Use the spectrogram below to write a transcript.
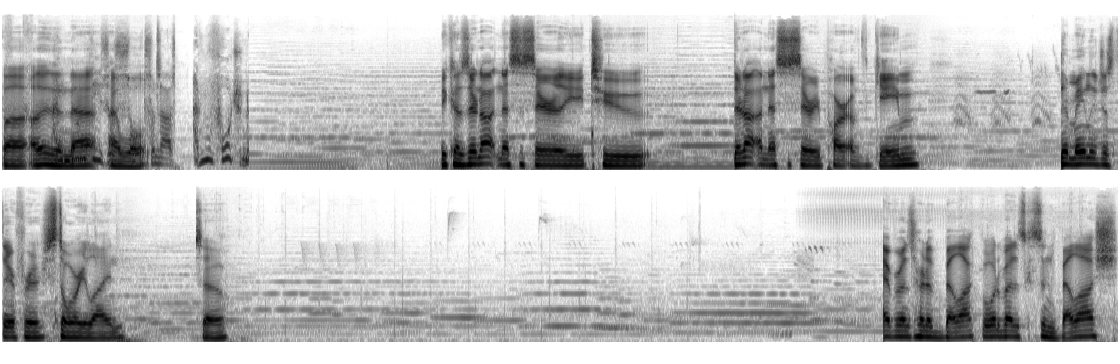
But other than that, I won't. Unfortunate. Because they're not necessarily to they're not a necessary part of the game. They're mainly just there for storyline. So Everyone's heard of Belloq, but what about his cousin Belosh?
